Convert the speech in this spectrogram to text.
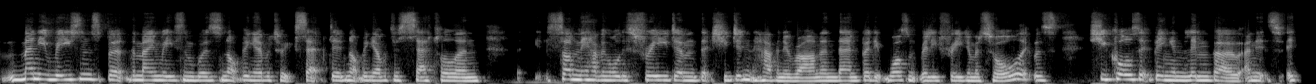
Many reasons, but the main reason was not being able to accept it, not being able to settle, and suddenly having all this freedom that she didn't have in Iran. And then, but it wasn't really freedom at all. It was, she calls it being in limbo. And it's it,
